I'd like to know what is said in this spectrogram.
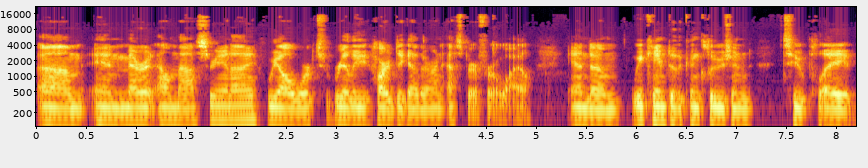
um, and Merritt El Masri and I, we all worked really hard together on Esper for a while, and um, we came to the conclusion to play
